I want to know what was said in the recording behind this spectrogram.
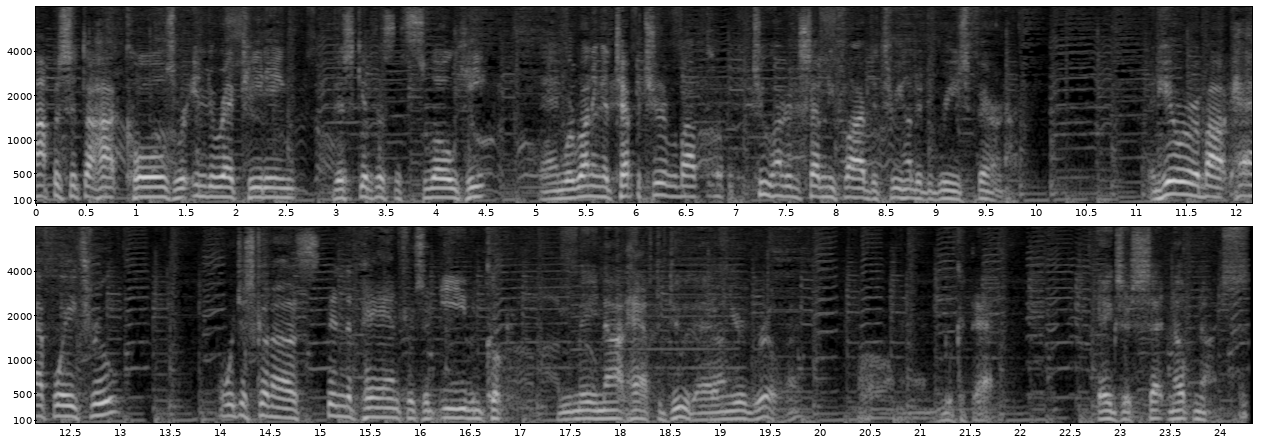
opposite the hot coals. We're indirect heating. This gives us a slow heat. And we're running a temperature of about 275 to 300 degrees Fahrenheit. And here we're about halfway through. We're just going to spin the pan for some even cooking. You may not have to do that on your grill, right? Oh man, look at that. Eggs are setting up nice.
